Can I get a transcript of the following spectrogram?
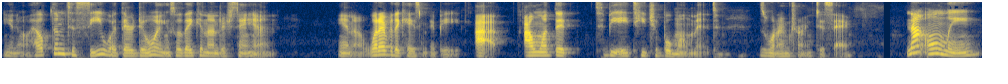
you know, help them to see what they're doing so they can understand, you know, whatever the case may be. I I want it to be a teachable moment is what I'm trying to say. Not only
